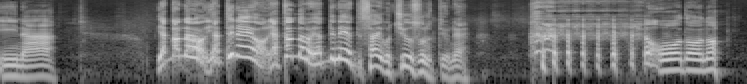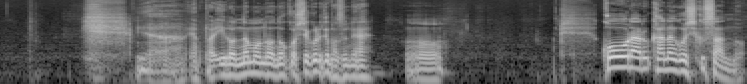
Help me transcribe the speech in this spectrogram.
いいな。やったんだろやってねえよやったんだろやってねえよって最後チューするっていうね。王道の。いややっぱりいろんなものを残してくれてますね。うん。コーラル金具宿さんの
